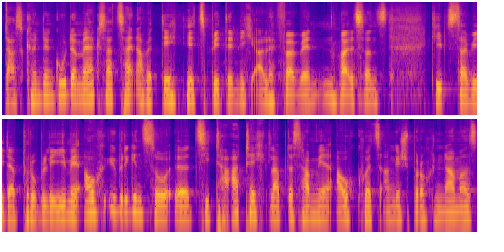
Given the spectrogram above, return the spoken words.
Das könnte ein guter Merksatz sein, aber den jetzt bitte nicht alle verwenden, weil sonst gibt's da wieder Probleme. Auch übrigens so äh, Zitate, ich glaube, das haben wir auch kurz angesprochen damals.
